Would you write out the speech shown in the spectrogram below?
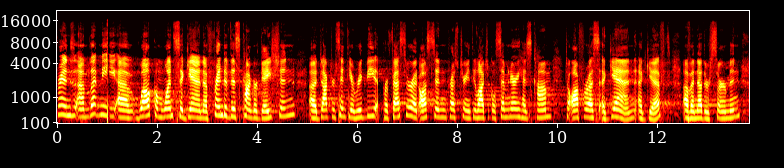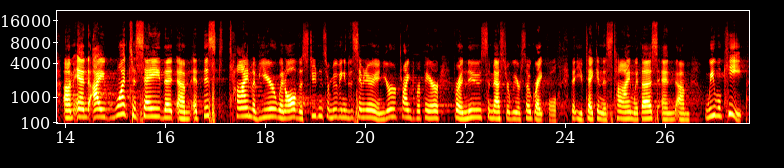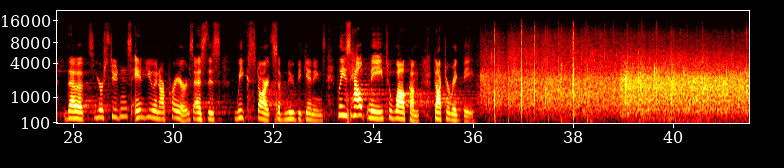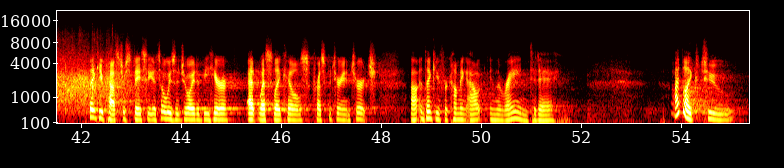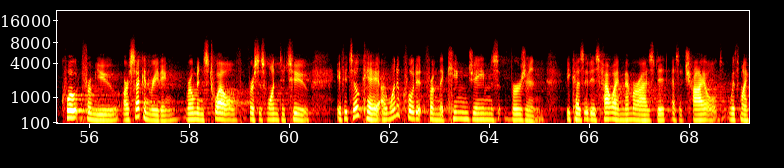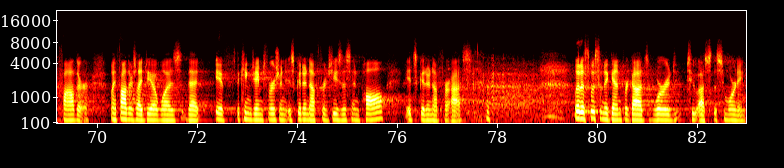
Friends, um, let me uh, welcome once again a friend of this congregation, uh, Dr. Cynthia Rigby, professor at Austin Presbyterian Theological Seminary, has come to offer us again a gift of another sermon. Um, and I want to say that um, at this time of year when all the students are moving into the seminary and you're trying to prepare for a new semester, we are so grateful that you've taken this time with us. And um, we will keep the, your students and you in our prayers as this week starts of new beginnings. Please help me to welcome Dr. Rigby. Thank you, Pastor Stacy. It's always a joy to be here at Westlake Hills Presbyterian Church. Uh, and thank you for coming out in the rain today. I'd like to quote from you our second reading, Romans 12, verses 1 to 2. If it's okay, I want to quote it from the King James Version because it is how I memorized it as a child with my father. My father's idea was that if the King James Version is good enough for Jesus and Paul, it's good enough for us. Let us listen again for God's word to us this morning.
